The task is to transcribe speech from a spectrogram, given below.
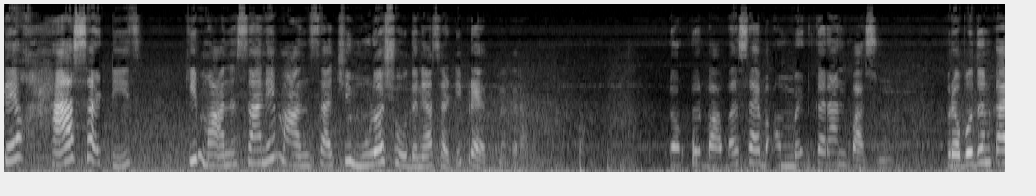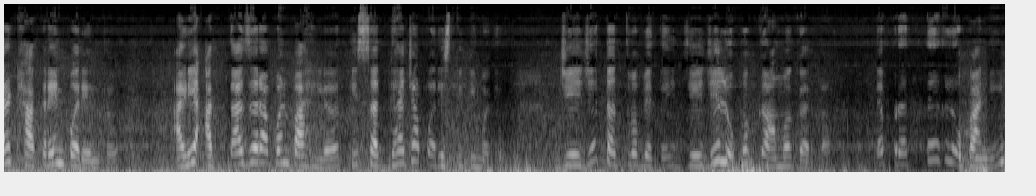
ते ह्यासाठीच की माणसाने माणसाची मुळं शोधण्यासाठी प्रयत्न करा. डॉक्टर बाबासाहेब आंबेडकरांपासून प्रबोधनकार ठाकरेंपर्यंत आणि आत्ता जर आपण पाहिलं की सध्याच्या परिस्थितीमध्ये जे जे तत्ववेते जे जे लोक कामं करतात त्या प्रत्येक लोकांनी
